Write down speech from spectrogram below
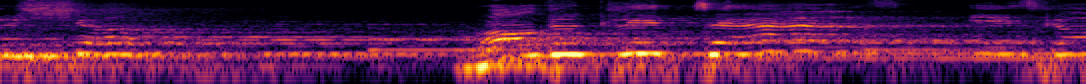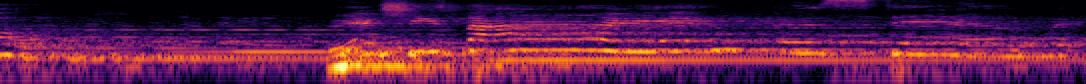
Who's all the glitters is gold, and she's buying a stairway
